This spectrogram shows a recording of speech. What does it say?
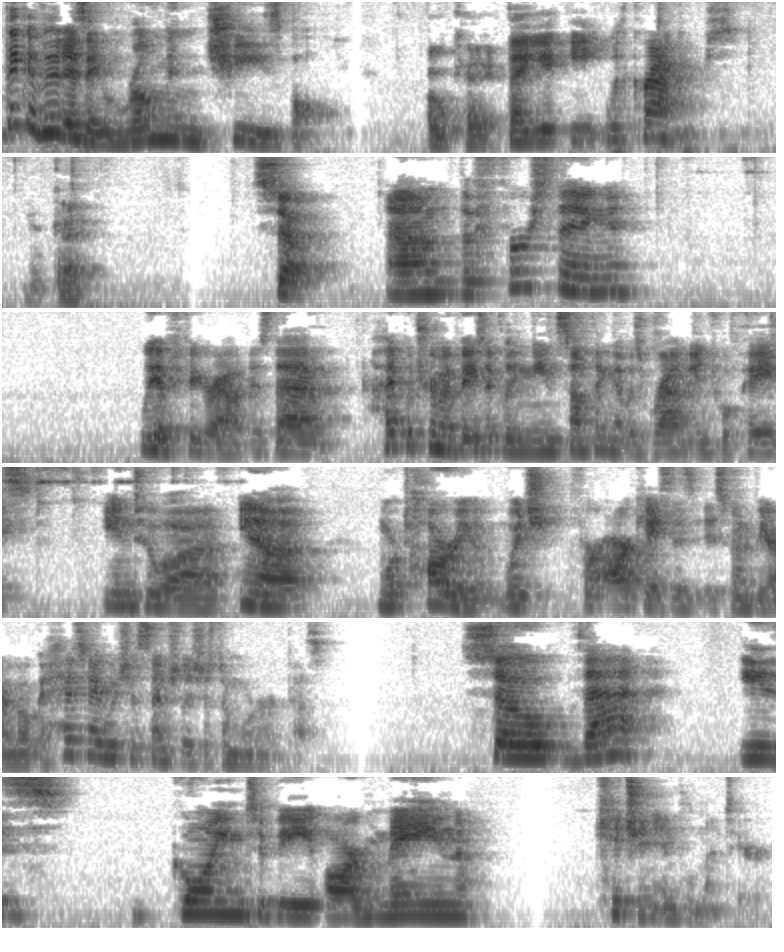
Think of it as a Roman cheese ball. Okay. That you eat with crackers. Okay. So, um, the first thing we have to figure out is that hypotrimma basically means something that was ground into a paste into a in a mortarium, which for our cases is going to be our molcajete, which essentially is just a mortar and pestle. So that is going to be our main kitchen implement here.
